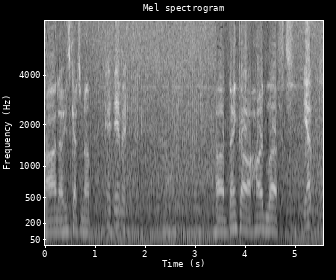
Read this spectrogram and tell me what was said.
Ah, no, he's catching up. God damn it. Uh, bank a hard left. Yep.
